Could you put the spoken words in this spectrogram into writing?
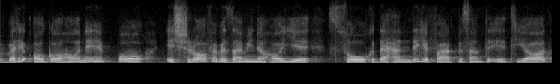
ولی آگاهانه با اشراف به زمینه های سوق دهنده فرد به سمت اعتیاد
